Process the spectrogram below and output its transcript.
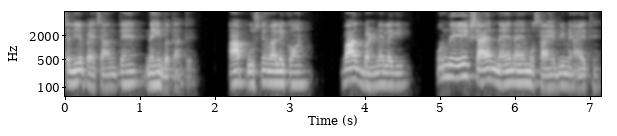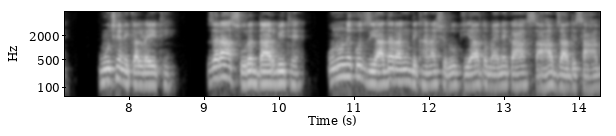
چلیے پہچانتے ہیں، نہیں بتاتے۔ آپ پوچھنے والے کون؟ بات بڑھنے لگی۔ ان میں ایک شاید نئے نئے مصاحبی میں آئے تھے۔ مونچھیں نکل رہی تھی ذرا صورت دار بھی تھے۔ انہوں نے کچھ زیادہ رنگ دکھانا شروع کیا تو میں نے کہا، صاحب زاد صاحب،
